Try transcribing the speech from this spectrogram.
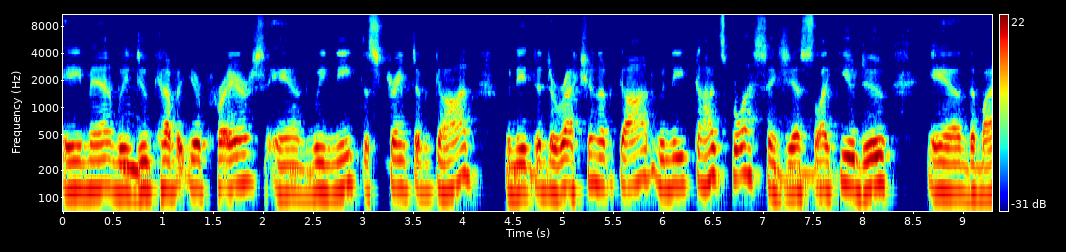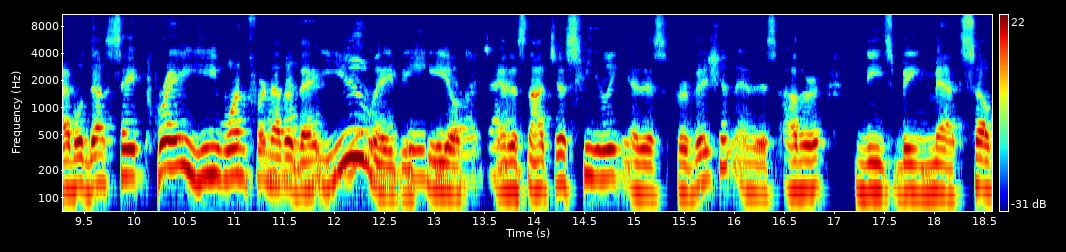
Amen. We Mm. do covet your prayers, and we need the strength of God. We need the direction of God. We need God's blessings, just Mm. like you do. And the Bible does say, Pray ye one for another, that you may be healed. And it's not just healing, it is provision and it is other needs being met. So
